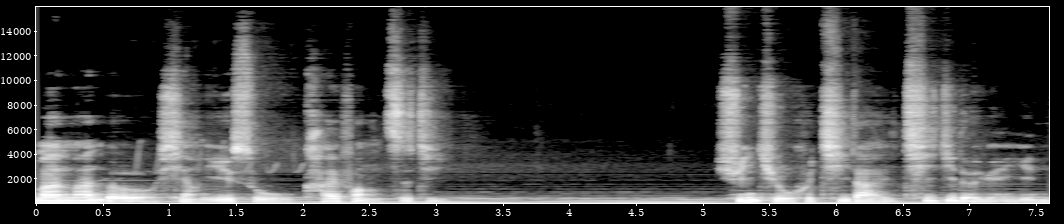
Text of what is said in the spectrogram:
慢慢的向耶稣开放自己，寻求和期待奇迹的原因。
